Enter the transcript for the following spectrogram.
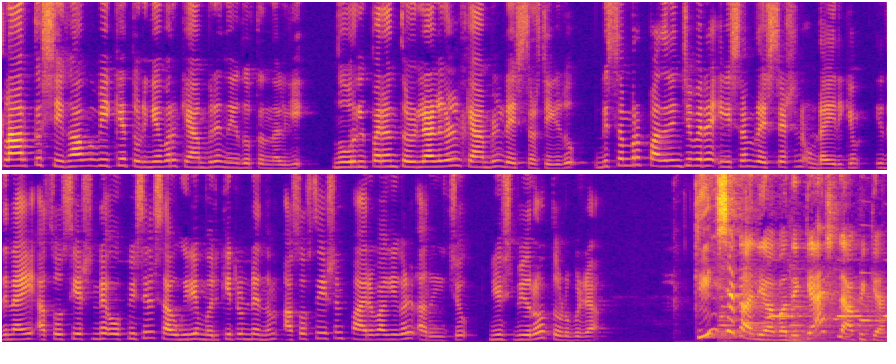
clerk Shihab V K തുടങ്ങിയവർ ക്യാമ്പിന് നേതൃത്വം നൽകി. നൂറിൽ പരം തൊഴിലാളികൾ ക്യാമ്പിൽ രജിസ്റ്റർ ചെയ്തു. ഡിസംബർ പതിനഞ്ച് വരെ ഈശ്രം രജിസ്ട്രേഷൻ ഉണ്ടായിരിക്കും. ഇതിനായി അസോസിയേഷന്റെ ഓഫീസിൽ സൗകര്യം ഒരുക്കിയിട്ടുണ്ടെന്നും അസോസിയേഷൻ ഭാരവാഹികൾ അറിയിച്ചു. News bureau Thodupuzha. കീശ കാലിയാവാതെ ക്യാഷ് ലാഭിക്കാൻ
